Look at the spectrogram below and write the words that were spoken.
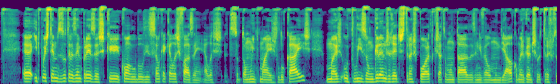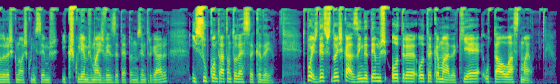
e depois temos outras empresas que, com a globalização, o que é que elas fazem? Elas estão muito mais locais, mas utilizam grandes redes de transporte que já estão montadas a nível mundial, como as grandes transportadoras que nós conhecemos e que escolhemos mais vezes até para nos entregar e subcontratam toda essa cadeia. Depois desses dois casos, ainda temos outra, outra camada que é o tal last mile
